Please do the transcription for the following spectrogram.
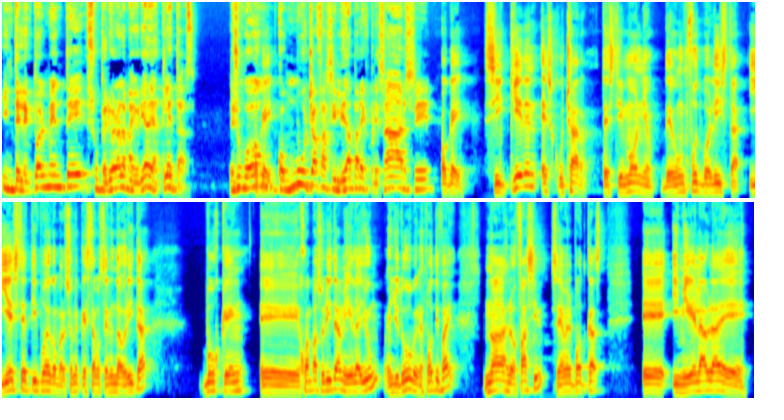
intelectualmente superior a la mayoría de atletas. Es un huevón Ok. con mucha facilidad para expresarse. Ok, si quieren escuchar testimonio de un futbolista y este tipo de conversaciones que estamos teniendo ahorita, busquen eh, Juan Pazurita, Miguel Ayun en YouTube, en Spotify. No hagas lo fácil, se llama el podcast. Eh, y Miguel habla de,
